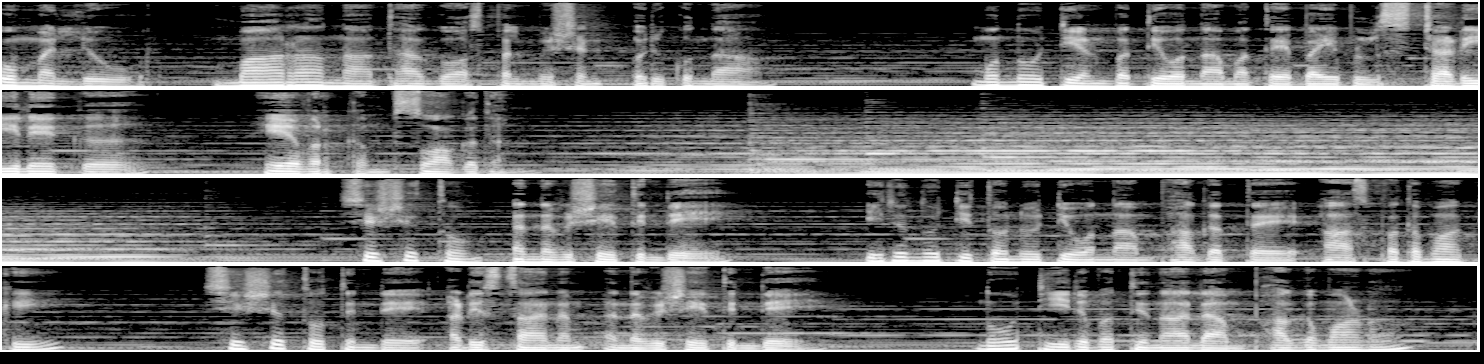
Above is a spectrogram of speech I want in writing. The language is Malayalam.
കുമ്മല്ലൂർ മാറാനാഥ ഗോസ്ബൽ മിഷൻ ഒരുക്കുന്ന മുന്നൂറ്റി എൺപത്തി ഒന്നാമത്തെ ബൈബിൾ സ്റ്റഡിയിലേക്ക് ഏവർക്കും സ്വാഗതം. ശിഷ്യത്വം എന്ന വിഷയത്തിന്റെ ഇരുന്നൂറ്റി തൊണ്ണൂറ്റി ഒന്നാം ഭാഗത്തെ ആസ്പദമാക്കി ശിഷ്യത്വത്തിന്റെ അടിസ്ഥാനം എന്ന വിഷയത്തിന്റെ നൂറ്റി ഇരുപത്തിനാലാം ഭാഗമാണ്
